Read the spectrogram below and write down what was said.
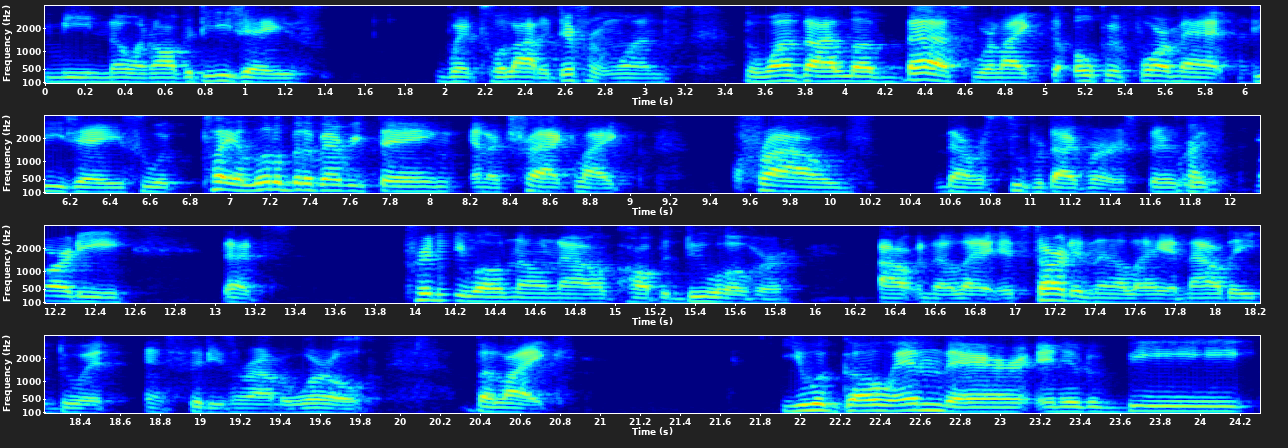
me knowing all the DJs went to a lot of different ones. The ones I loved best were like the open format DJs who would play a little bit of everything and attract like crowds that were super diverse. There's right. this party that's pretty well known now called the Do Over out in LA. It started in LA and now they do it in cities around the world. But like you would go in there and it would be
